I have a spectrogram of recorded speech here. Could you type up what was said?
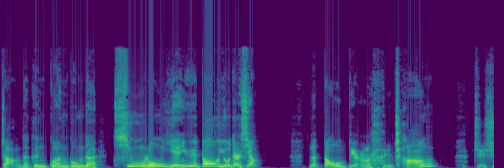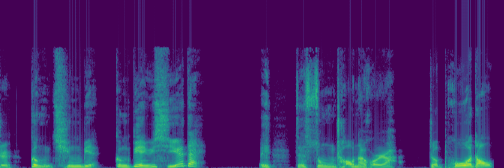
长得跟关公的青龙偃月刀有点像，那刀柄很长，只是更轻便，更便于携带。哎，在宋朝那会儿啊，这坡刀。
